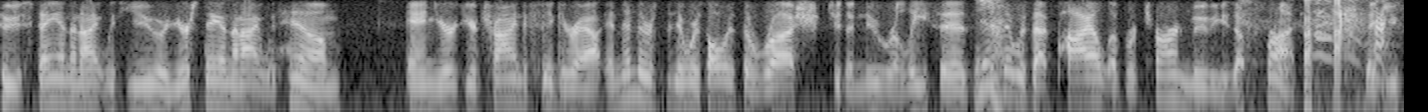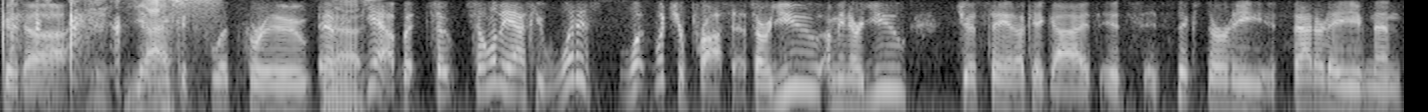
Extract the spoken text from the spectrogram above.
who's staying the night with you, or you're staying the night with him, and you're you're trying to figure out. And then there's there was always the rush to the new releases, and Yeah. then there was that pile of return movies up front that you could uh, that you could flip through. And, Yes. Yeah, but so so let me ask you, what is what what's your process? Are you? I mean, are you just saying, okay, guys, it's it's six thirty, it's Saturday evening.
